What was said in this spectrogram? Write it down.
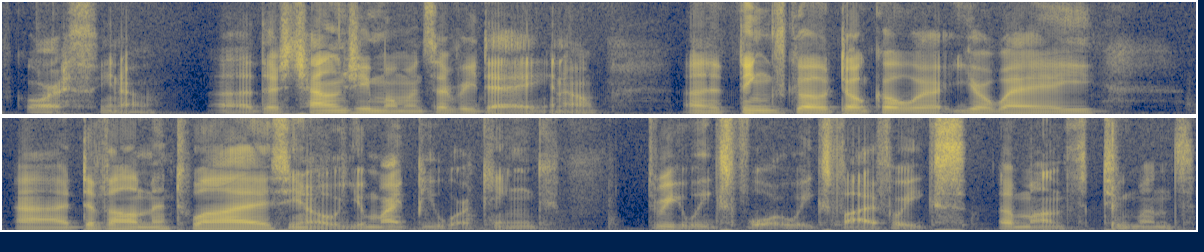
of course, you know. Uh, there's challenging moments every day, you know. Uh, things go don't go your way uh, development wise, you know, you might be working 3 weeks, 4 weeks, 5 weeks, a month, 2 months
